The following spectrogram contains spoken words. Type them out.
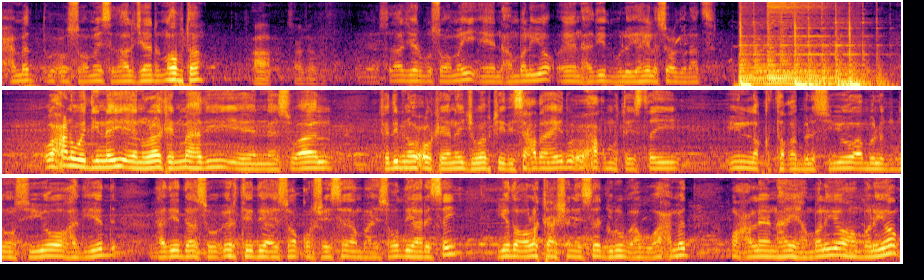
maxamed wuxuu soomay sagaal jeer ma hubta آه سقال سادجر بصومي إن همبليو إن هديد بلو يهيل سعود ناتس. وحنا وديني إن ولكن ما هدي إن سؤال كذي بنوحو كأنه جواب كذي سحدة هيد وحق متيستي إن لق تقبل سيو أم لبدون سيو هديد هديد داسو إرتدي أي سوق رشيسة أم باي سعودي عرسي يدو أولا كعشان يسا جروب أبو أحمد وحلين هاي همبليو همبليو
